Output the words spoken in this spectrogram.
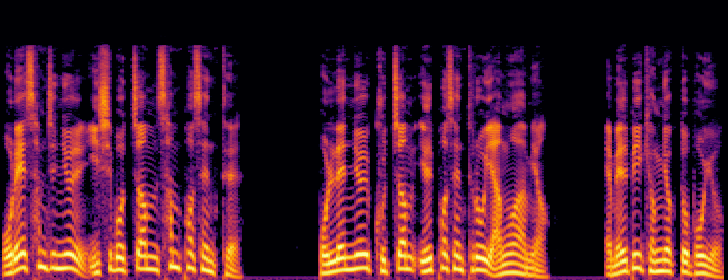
올해 삼진율 25.3%, 볼넷율 9.1%로 양호하며 MLB 경력도 보유.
